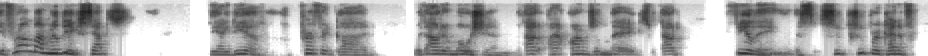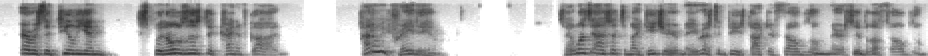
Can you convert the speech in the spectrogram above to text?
If Rambam really accepts the idea of a perfect God without emotion, without arms and legs, without feeling, this super kind of Aristotelian, Spinozistic kind of God. How do we pray to him? So I once asked it to my teacher, may rest in peace, Dr. Feldblum, Meir Simcha Feldblum.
